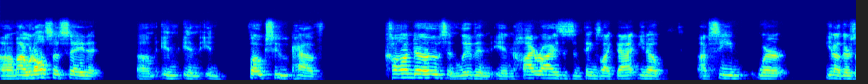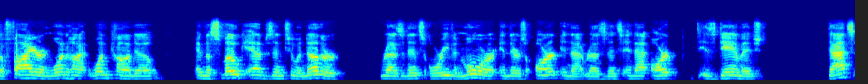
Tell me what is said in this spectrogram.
Um, I would also say that um, in in in folks who have condos and live in in high rises and things like that, you know, I've seen where you know there's a fire in one high, one condo, and the smoke ebbs into another residence or even more, and there's art in that residence, and that art is damaged, that's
